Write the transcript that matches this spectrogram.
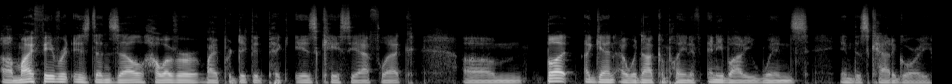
uh, my favorite is Denzel. However, my predicted pick is Casey Affleck. Um, but again, I would not complain if anybody wins in this category.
